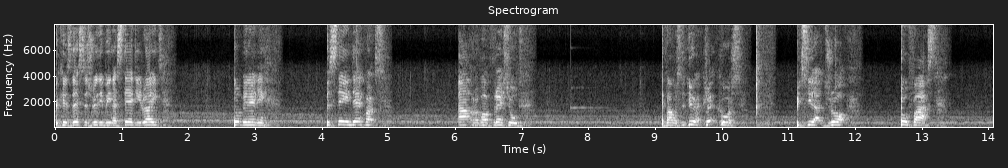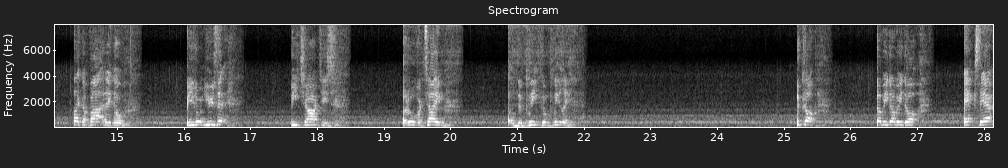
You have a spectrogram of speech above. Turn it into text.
because this has really been a steady ride. Not been any sustained efforts at or above threshold. If I was to do a crit course, you'd see that drop so fast. Like a battery though. When you don't use it, recharges. But over time, it'll deplete completely. Look up www.xert,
